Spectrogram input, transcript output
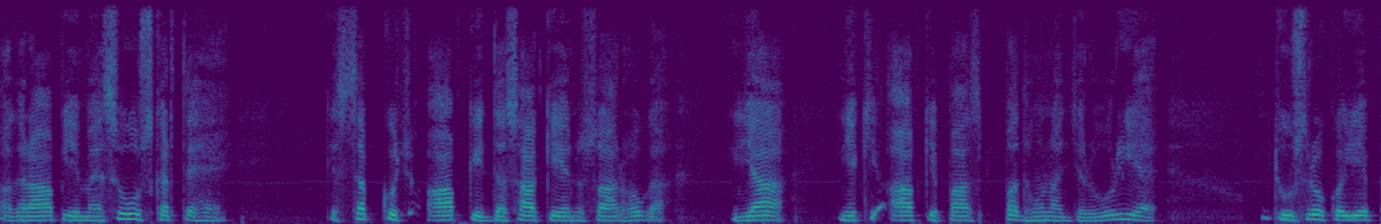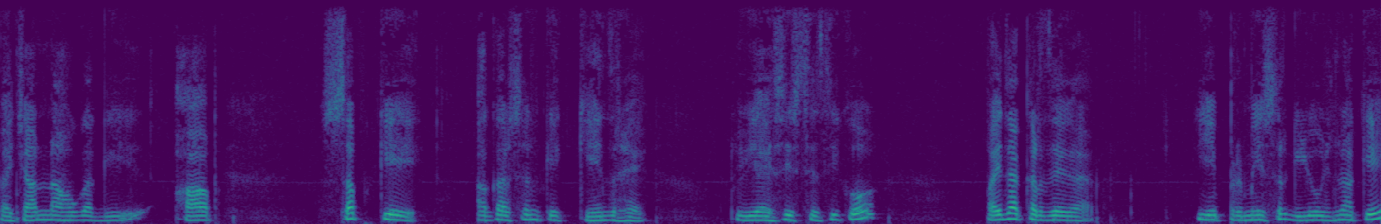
अगर आप ये महसूस करते हैं कि सब कुछ आपकी दशा के अनुसार होगा, या ये कि आपके पास पद होना ज़रूरी है, दूसरों को ये पहचानना होगा कि आप सबके आकर्षण के केंद्र है तो ये ऐसी स्थिति को पैदा कर देगा। ये परमेश्वर की योजना के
